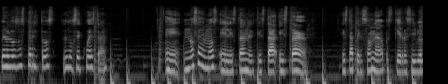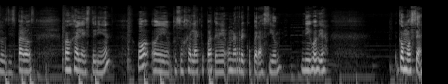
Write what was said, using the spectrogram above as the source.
Pero los dos perritos lo secuestran eh, no sabemos el estado en el que está esta, esta persona pues que recibió los disparos. Ojalá esté bien. O eh, pues ojalá que pueda tener una recuperación. Digo ya. Como sea,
